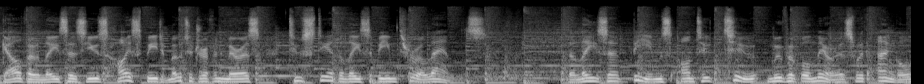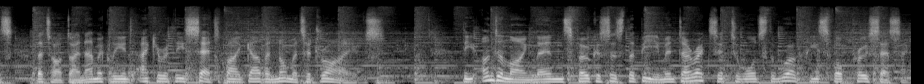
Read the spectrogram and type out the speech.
Galvo lasers use high-speed motor-driven mirrors to steer the laser beam through a lens. The laser beams onto two movable mirrors with angles that are dynamically and accurately set by galvanometer drives. The underlying lens focuses the beam and directs it towards the workpiece for processing.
